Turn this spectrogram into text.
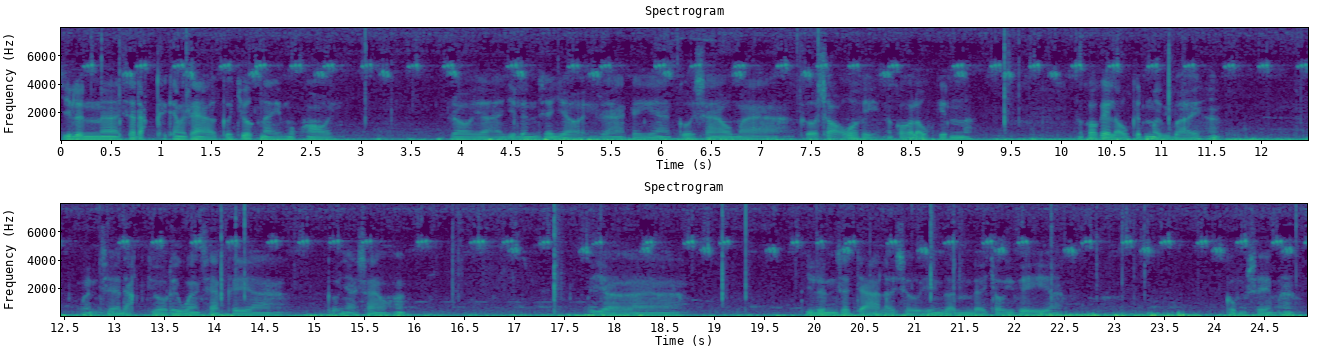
Di Linh à, sẽ đặt cái camera ở cửa trước này một hồi rồi à, Di Linh sẽ dời ra cái à, cửa sau mà cửa sổ vì nó có cái lỗ kính đó. nó có cái lỗ kính mà bị bể ha mình sẽ đặt vô để quan sát cái cửa nhà sau ha bây giờ Di Linh sẽ trả lại sự yên định để cho quý vị à, cùng xem ha.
